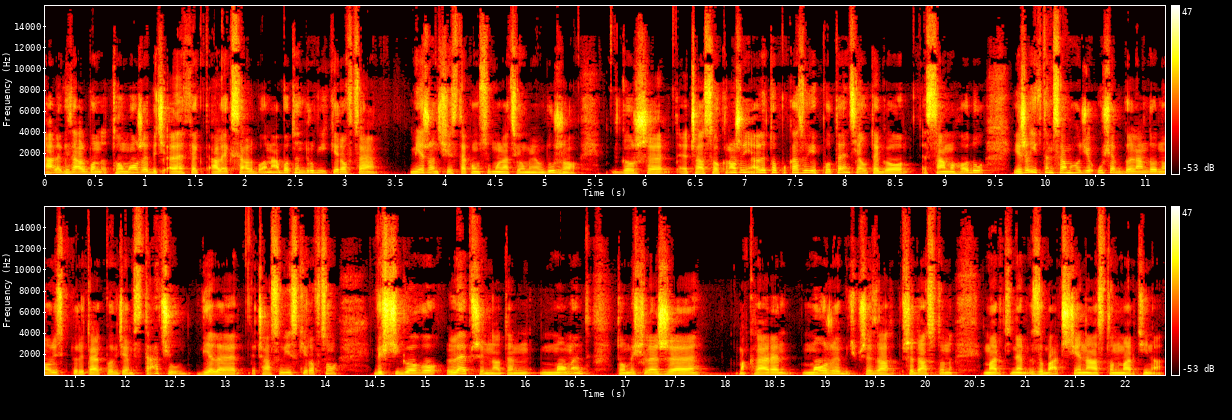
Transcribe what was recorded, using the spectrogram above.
Alex Albon. To może być efekt Alexa Albona, bo ten drugi kierowca mierząc się z taką symulacją, miał dużo gorsze czasy okrążeń, ale to pokazuje potencjał tego samochodu. Jeżeli w tym samochodzie usiadłby Lando Norris, który, tak jak powiedziałem, stracił wiele czasu, jest kierowcą wyścigowo lepszym na ten moment, to myślę, że McLaren może być przed Aston Martinem. Zobaczcie na Aston Martina.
